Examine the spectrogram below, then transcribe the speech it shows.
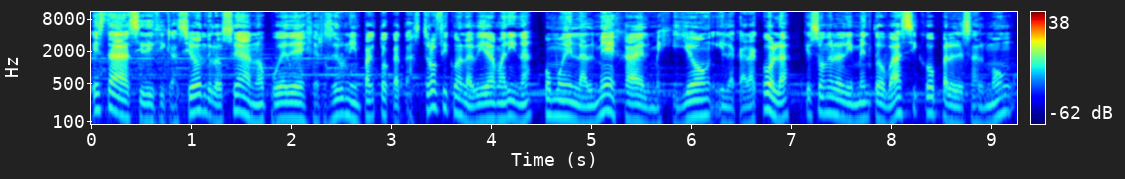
esta acidificación del océano puede ejercer un impacto catastrófico en la vida marina, como en la almeja, el mejillón y la caracola, que son el alimento básico para el salmón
